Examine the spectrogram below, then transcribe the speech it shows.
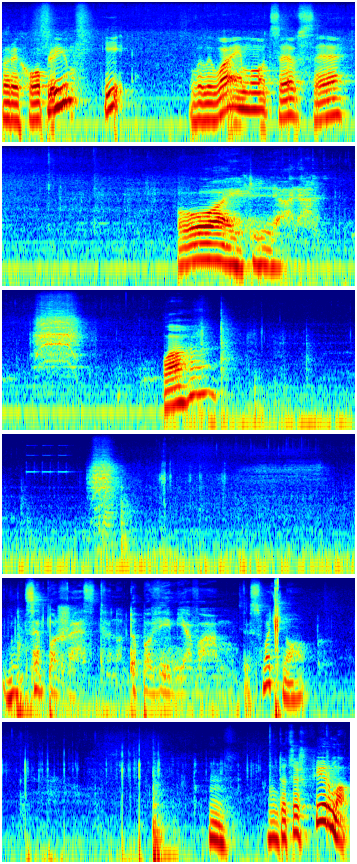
Перехоплюємо і виливаємо це все. Ой, ляля. Увага. Ну, це божественно, доповім я вам. Смачного. М, Ну, то це ж фірма.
